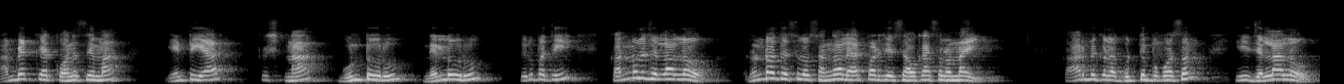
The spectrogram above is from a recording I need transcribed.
అంబేద్కర్ కోనసీమ ఎన్టీఆర్ కృష్ణా గుంటూరు నెల్లూరు తిరుపతి కర్నూలు జిల్లాల్లో రెండో దశలో సంఘాలు ఏర్పాటు చేసే అవకాశాలున్నాయి. కార్మికుల గుర్తింపు కోసం ఈ జిల్లాల్లో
